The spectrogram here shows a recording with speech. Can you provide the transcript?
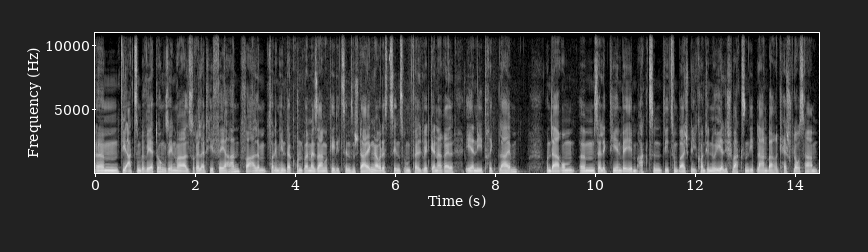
Ähm, die Aktienbewertung sehen wir als relativ fair an, vor allem vor dem Hintergrund, weil wir sagen, okay, die Zinsen steigen, aber das Zinsumfeld wird generell eher niedrig bleiben. Und darum ähm, selektieren wir eben Aktien, die zum Beispiel kontinuierlich wachsen, die planbare Cashflows haben.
